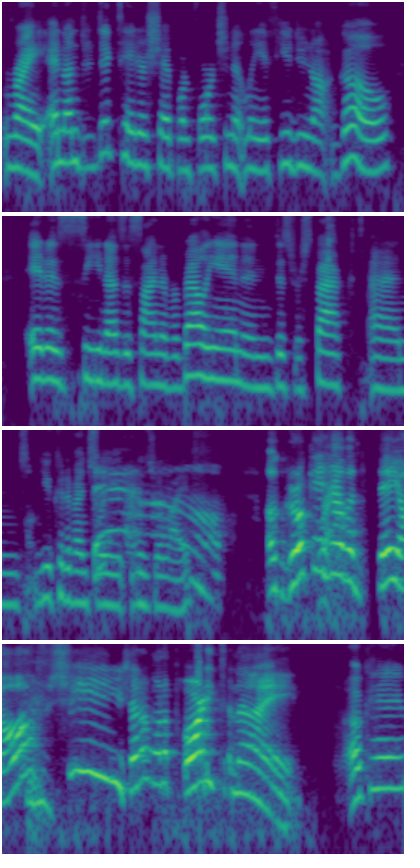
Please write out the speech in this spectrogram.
right and under dictatorship unfortunately if you do not go it is seen as a sign of rebellion and disrespect and you could eventually lose your life Damn. A girl can Right. have a day off. Sheesh, I don't want to party tonight. okay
